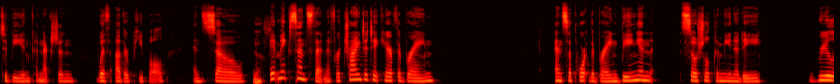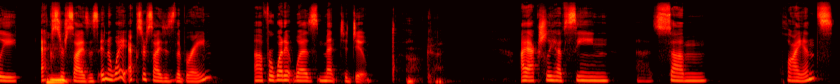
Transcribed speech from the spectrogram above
to be in connection with other people. And so Yes. it makes sense then if we're trying to take care of the brain and support the brain, being in social community really exercises, in a way, exercises the brain uh, for what it was meant to do. okay. I actually have seen uh, some clients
